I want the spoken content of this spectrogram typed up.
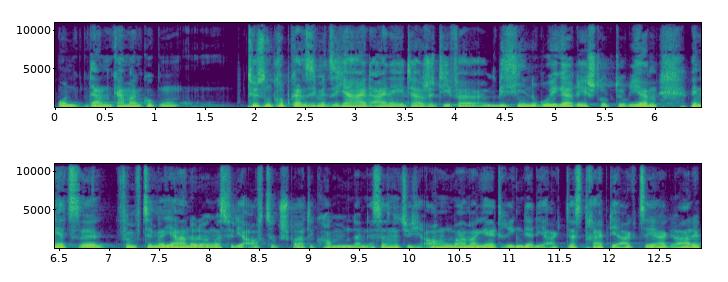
und dann kann man gucken, ThyssenKrupp kann sich mit Sicherheit eine Etage tiefer ein bisschen ruhiger restrukturieren. Wenn jetzt äh, 15 Milliarden oder irgendwas für die Aufzugssparte kommen, dann ist das natürlich auch ein warmer Geldregen, der die Aktie, das treibt die Aktie ja gerade.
